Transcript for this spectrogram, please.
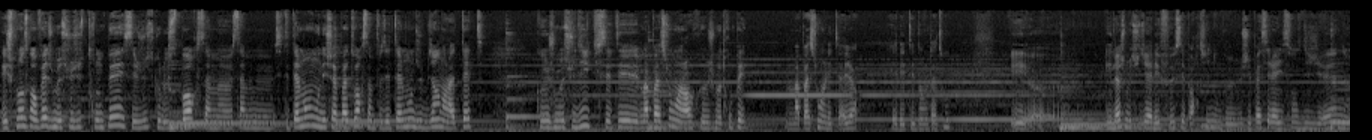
Et je pense qu'en fait, je me suis juste trompée. C'est juste que le sport, c'était tellement mon échappatoire, ça me faisait tellement du bien dans la tête que je me suis dit que c'était ma passion alors que je me trompais. Ma passion, elle était ailleurs. Elle était dans le tatou. Et, euh, là, je me suis dit, allez, feu, c'est parti. Donc, euh, j'ai passé la licence d'hygiène.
